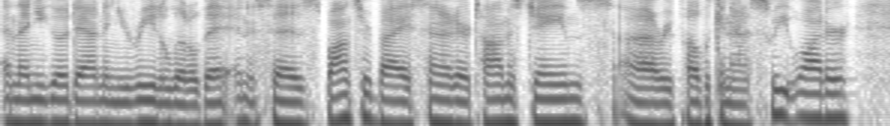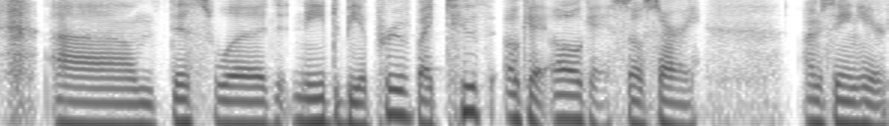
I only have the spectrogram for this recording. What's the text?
And then you go down and you read a little bit, and it says sponsored by Senator Thomas James, uh, Republican out of Sweetwater. Um, this would need to be approved by two. Th- okay, oh, okay. So sorry, I'm seeing here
